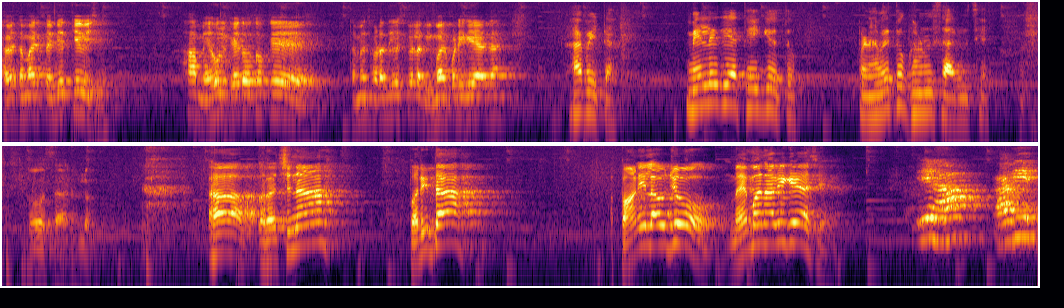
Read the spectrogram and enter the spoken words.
હવે તમારી તબિયત કેવી છે? હા મેહુલ કહેતો હતો કે તમે થોડા દિવસ પહેલાં બીમાર પડી ગયા હતા. હા બેટા. મેલેરિયા થઈ ગયો તો. પણ હવે તો ઘણું સારું છે. તો સારું લો. હા રચના પરિતા પાણી લાવજો. મહેમાન આવી ગયા છે. એ હા આવીએ.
